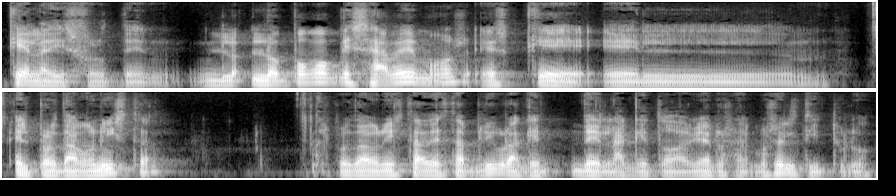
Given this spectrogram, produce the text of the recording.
que la disfruten. Lo, poco que sabemos es que el, el, protagonista, el protagonista de esta película, que, de la que todavía no sabemos el título,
